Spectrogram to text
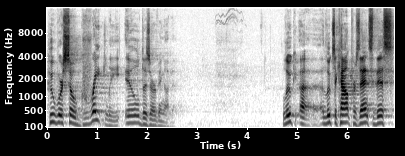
who were so greatly ill deserving of it. Luke, uh, Luke's account presents this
